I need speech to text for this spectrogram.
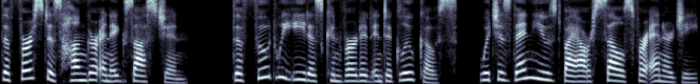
the first is hunger and exhaustion, the food we eat is converted into glucose, which is then used by our cells for energy.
